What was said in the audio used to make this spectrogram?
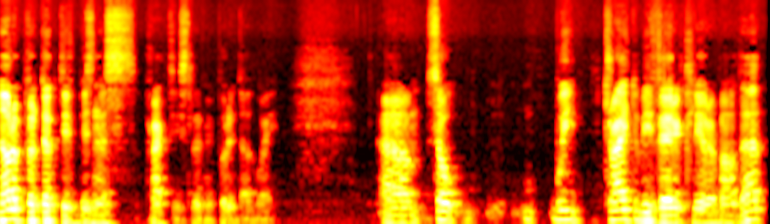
not a productive business practice let me put it that way um, so we try to be very clear about that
